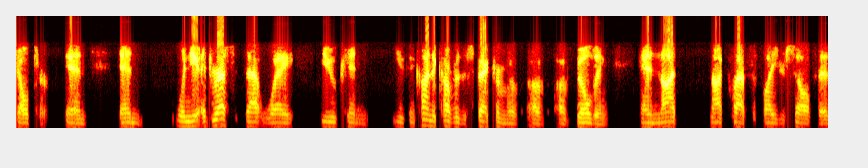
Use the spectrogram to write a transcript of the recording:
shelter, and and when you address it that way, you can you can kind of cover the spectrum of, of, of building, and not not classify yourself as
